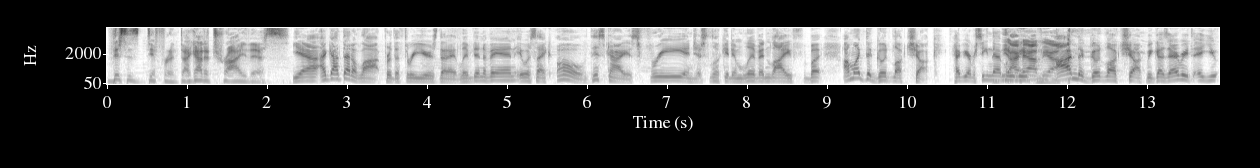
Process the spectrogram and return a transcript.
this is different. I got to try this. Yeah, I got that a lot for the three years that I lived in a van. It was like, oh, this guy is free and just look at him living life. But I'm like the good luck Chuck. Have you ever seen that movie? Yeah, I have, yeah. I'm the good luck Chuck because every t- you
